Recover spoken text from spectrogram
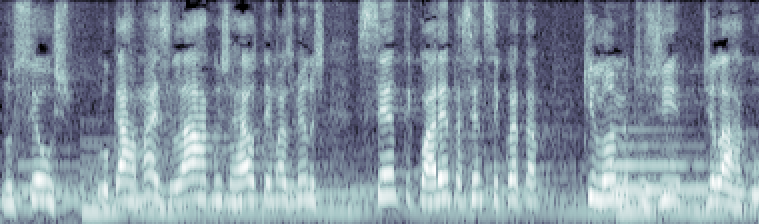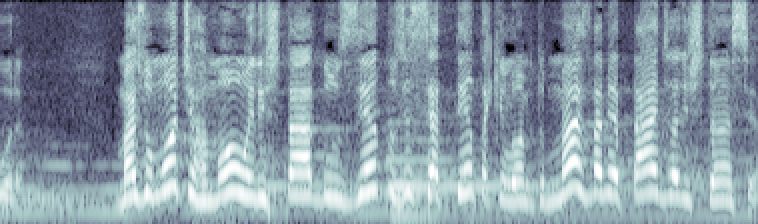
No seu lugar mais largo, Israel tem mais ou menos 140, 150 quilômetros de, de largura. Mas o Monte Hermon ele está a 270 quilômetros, mais da metade da distância.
